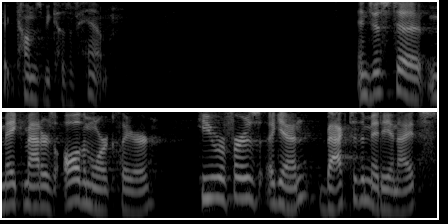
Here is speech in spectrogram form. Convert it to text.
it comes because of him. And just to make matters all the more clear, he refers again back to the Midianites.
